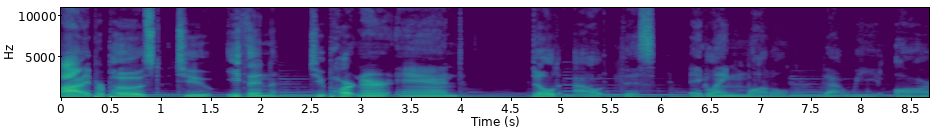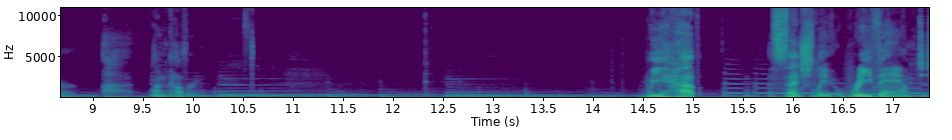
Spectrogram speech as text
I proposed to Ethan to partner and build out this egg laying model that we are uh, uncovering. We have essentially revamped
